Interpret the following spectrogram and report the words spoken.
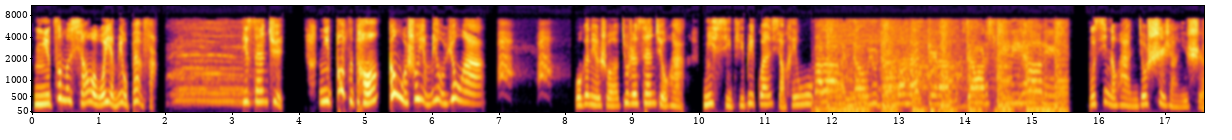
你这么想我，我也没有办法。第三句，你肚子疼，跟我说也没有用啊。我跟你说，就这三句话，你喜提被关小黑屋。不信的话，你就试上一试。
